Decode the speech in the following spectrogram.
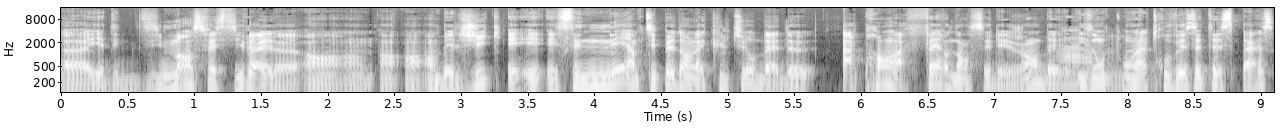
Euh, il y a des, immenses festivals en, en- en- en Belgique et, et- et c'est né un petit peu dans la culture bah, de apprendre à faire danser les gens. Ben, Wow. ils ont, on a trouvé cet espace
